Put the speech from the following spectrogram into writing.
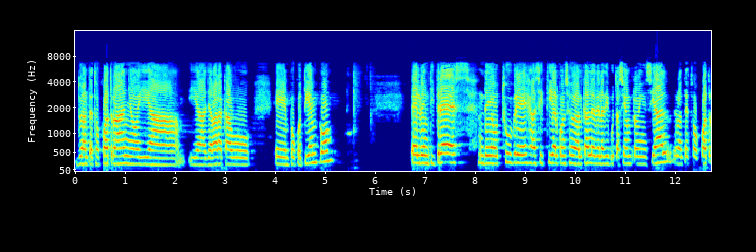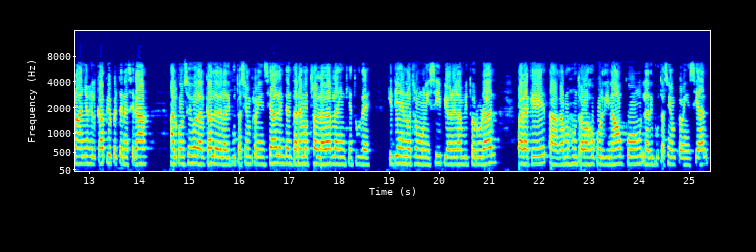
durante estos cuatro años y a, llevar a cabo en poco tiempo. El 23 de octubre asistí al Consejo de Alcaldes de la Diputación Provincial. Durante estos cuatro años el CAPIO pertenecerá al Consejo de Alcaldes de la Diputación Provincial. Intentaremos trasladar las inquietudes que tiene nuestro municipio en el ámbito rural para que hagamos un trabajo coordinado con la Diputación Provincial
